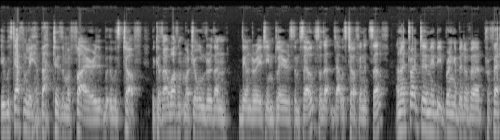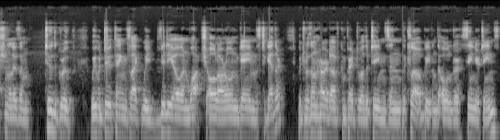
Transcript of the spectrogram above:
It was definitely a baptism of fire. It, was tough because I wasn't much older than the under 18 players themselves, so that, that was tough in itself. And I tried to maybe bring a bit of a professionalism to the group. We would do things like we video and watch all our own games together, which was unheard of compared to other teams in the club, even the older senior teams.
